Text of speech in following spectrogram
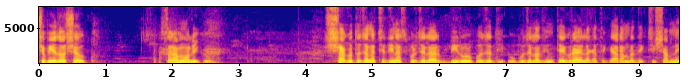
সুপ্রিয় দর্শক আসসালামু আলাইকুম। স্বাগত জানাচ্ছি দিনাজপুর জেলার বীরুর উপজাতি উপজেলাধীন তেঘরা এলাকা থেকে আর আমরা দেখছি সামনে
